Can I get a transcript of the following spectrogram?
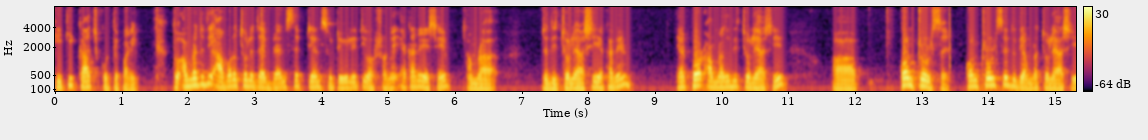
কি কি কাজ করতে পারি। তো আমরা যদি আবারও চলে যাই ব্র্যান্ড সেফটি অ্যান্ড সুটেবিলিটি অপশনে এখানে এসে আমরা যদি চলে আসি এখানে, এরপর আমরা যদি চলে আসি কন্ট্রোলসে কন্ট্রোলসে যদি আমরা চলে আসি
